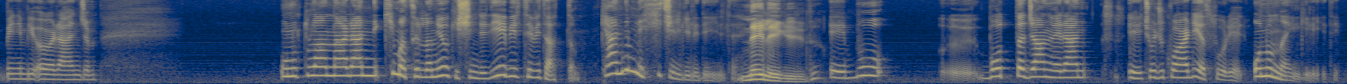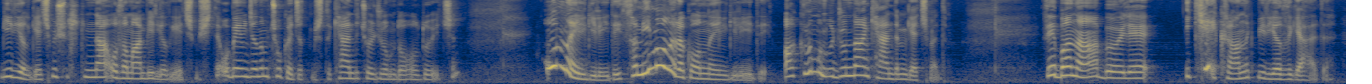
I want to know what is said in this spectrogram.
benim bir öğrencim. Unutulanlardan kim hatırlanıyor ki şimdi diye bir tweet attım. Kendimle hiç ilgili değildi. Neyle ilgiliydi? E, bu e, botta can veren e, çocuk vardı ya Suriyeli. Onunla ilgiliydi. Bir yıl geçmiş üstünden o zaman bir yıl geçmişti. O benim canımı çok acıtmıştı kendi çocuğumda olduğu için. Onunla ilgiliydi. Samimi olarak onunla ilgiliydi. Aklımın ucundan kendim geçmedim. Ve bana böyle iki ekranlık bir yazı geldi.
